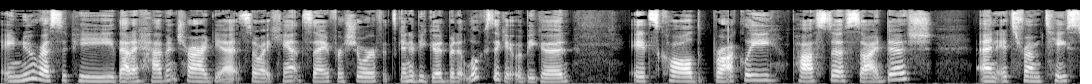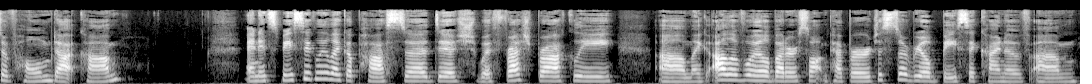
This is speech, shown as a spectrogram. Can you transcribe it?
a new recipe that I haven't tried yet, so I can't say for sure if it's going to be good, but it looks like it would be good. It's called broccoli pasta side dish, and it's from tasteofhome.com. And it's basically like a pasta dish with fresh broccoli, um, like olive oil, butter, salt, and pepper, just a real basic kind of um,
